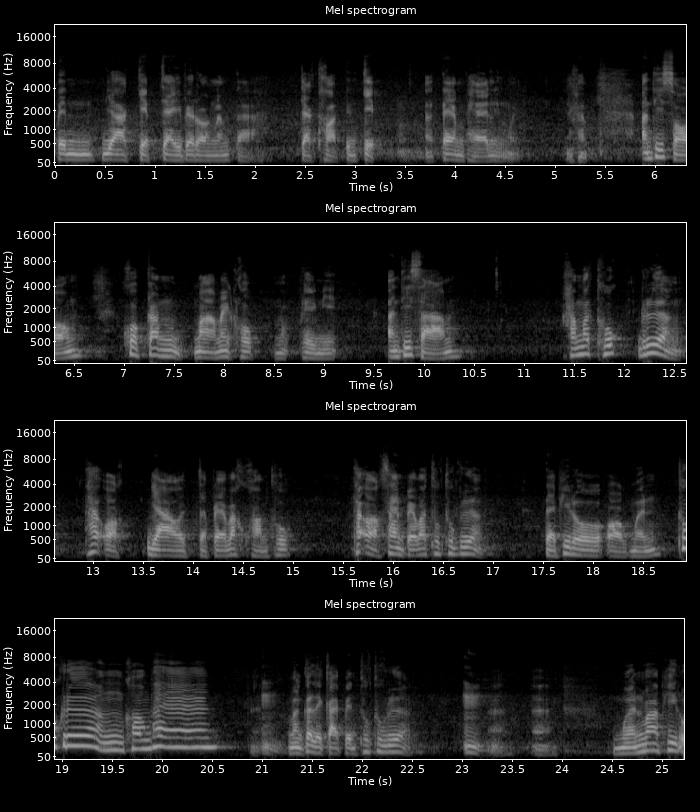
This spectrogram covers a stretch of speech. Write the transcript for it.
เป็นอยากเก็บใจไปรองน้ำตา จากถอดเป็นเก็บแต้มแผลหนึ่งไว้นะครับ อันที่สองควบกล้ำมาไม่ครบเพลงนี้ อันที่สามคำว่าทุกเรื่องถ้าออก ยาวจะแปลว่าความทุกข์ ถ้าออกสั้นแปลว่าทุกๆเรื่อง แต่พี่โรออกเหมือนทุกเรื่องของแพง มันก็เลยกลายเป็นทุกๆเรื่องอืมอะอ่าเหมือนว่าพี่โร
